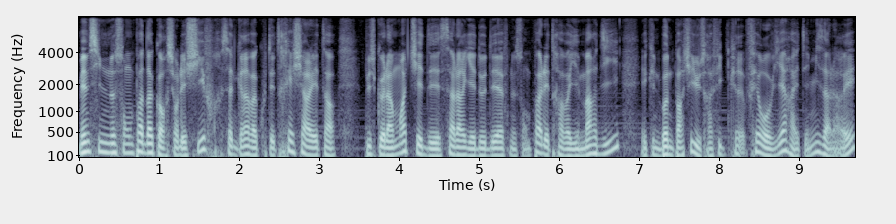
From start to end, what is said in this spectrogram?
Même s'ils ne sont pas d'accord sur les chiffres, cette grève a coûté très cher à l'État, puisque la moitié des salariés d'EDF ne sont pas allés travailler mardi et qu'une bonne partie du trafic ferroviaire a été mise à l'arrêt.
